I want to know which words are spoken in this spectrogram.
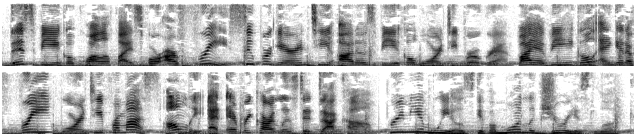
this vehicle qualifies for our free Super Guarantee Autos Vehicle Warranty Program. Buy a vehicle and get a free warranty from us only at everycarlisted.com. Premium wheels give a more luxurious look.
